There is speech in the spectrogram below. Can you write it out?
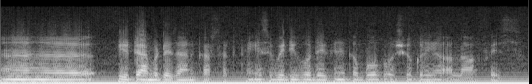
ई टाइम डिज़ाइन कर सकते हैं। इस वीडियो को देखने का बहुत बहुत शुक्रिया। अल्लाह हाफिज़।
